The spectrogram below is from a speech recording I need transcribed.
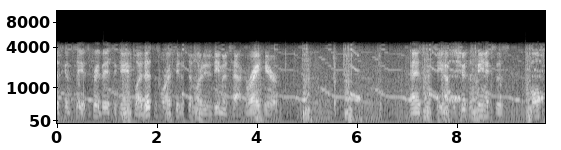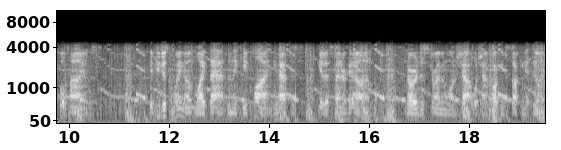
As you can see, it's pretty basic gameplay. This is where I see the similarity to Demon Attack, right here. And as you can see, you have to shoot the phoenixes multiple times. If you just wing them like that, then they keep flying. You have to get a center hit on them in order to destroy them in one shot, which I'm fucking sucking at doing.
